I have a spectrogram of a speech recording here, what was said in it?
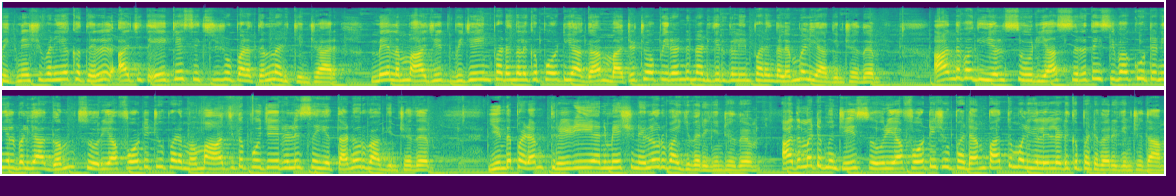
விக்னேஷ் சிவன் இயக்கத்தில் அஜித் ஏகே சிக்ஸ்டி டூ படத்தில் நடிக்கின்றார். மேலும் அஜித் விஜயின் படங்களுக்கு போட்டியாக மற்ற டாப் இரண்டு நடிகர்களின் படங்களும் வெளியாகின்றது. அந்த வகையில் சூர்யா சிறுத்தை சிவா கூட்டணியில் வெளியாகும் சூர்யா 42 டூ படமும் அஜித் பூஜை ரிலீஸ் செய்யத்தான் உருவாகின்றது. இந்த படம் த்ரீ டி அனிமேஷனில் உருவாகி வருகின்றது. அது மட்டுமின்றி சூர்யா 42 டூ படம் பத்து மொழிகளில் எடுக்கப்பட்டு வருகின்றதாம்.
